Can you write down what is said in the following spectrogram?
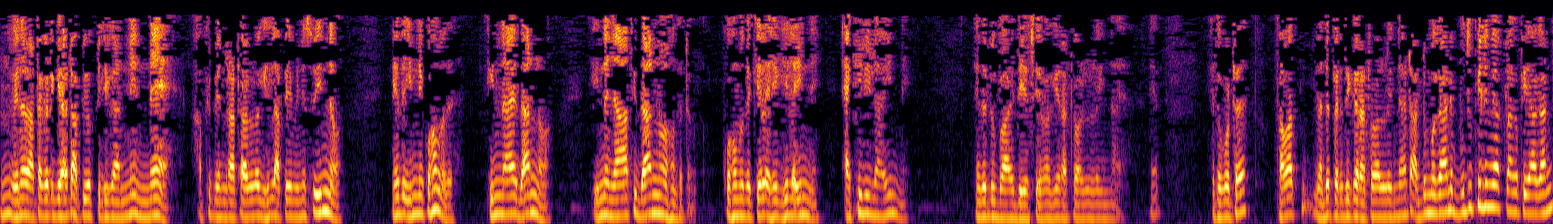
හ්ම් වෙන රටකට ගියාට අපිව පිළිගන්නේ නැහැ. අපි වෙන රටවල ගිහිල්ලා අපේ මිනිස්සු ඉන්නවා. නේද? ඉන්නේ කොහමද? ඉන්න අය දන්නවා. ඉන්න ඥාති දන්නවා හොඳටම. කොහොමද කියලා එහෙ ගිහිල්ලා ඉන්නේ. ඇකිලිලා ඉන්නේ. නේද? ඩුබායි දේශය වගේ රටවල් වල ඉන්න අය. නේද? එතකොට තවත් වැඩ පෙරදිග රටවල් වල ඉන්න අයට අඩුම ගානේ බුදු පිළිමයක් ළඟ තියාගන්න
